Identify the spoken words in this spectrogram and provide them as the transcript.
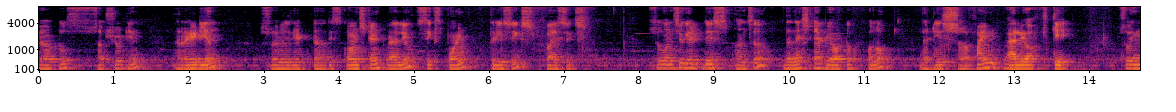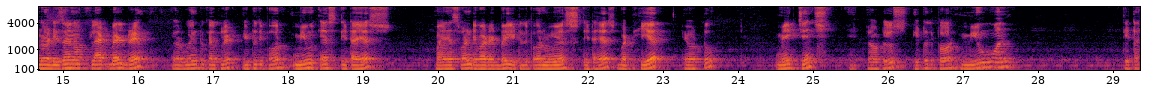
you have to substitute in radian. So you will get uh, this constant value 6.3656 so once you get this answer the next step you have to follow that is uh, find value of k. So in the design of flat belt drive you are going to calculate e to the power mu s theta s minus 1 divided by e to the power mu s theta s. But here you have to make change you have to use e to the power mu 1 theta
